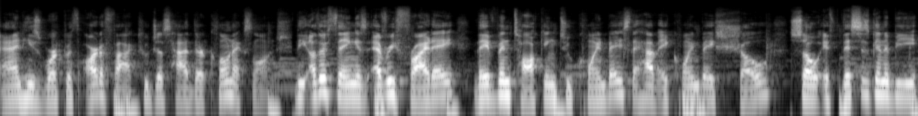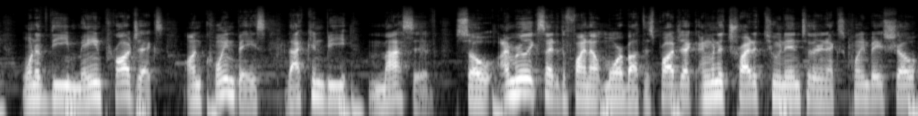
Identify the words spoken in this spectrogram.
and he's worked with RTFKT who just had their CloneX launch. The other thing is every Friday they've been talking to Coinbase. They have a Coinbase show. So if this is going to be one of the main projects on Coinbase, that can be massive. So I'm really excited to find out more about this project. I'm going to try to tune in to their next Coinbase show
